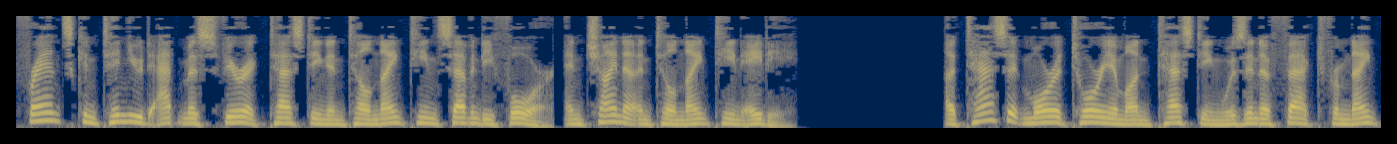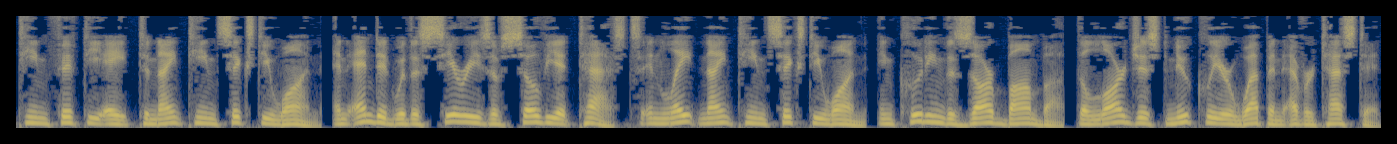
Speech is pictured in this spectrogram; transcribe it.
France continued atmospheric testing until 1974, and China until 1980. A tacit moratorium on testing was in effect from 1958 to 1961, and ended with a series of Soviet tests in late 1961, including the Tsar Bomba, the largest nuclear weapon ever tested.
